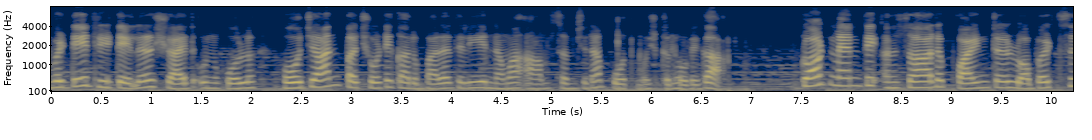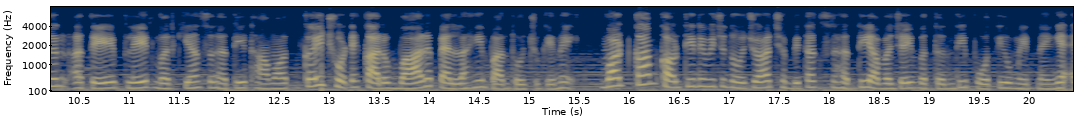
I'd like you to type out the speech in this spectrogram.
ਵੱਡੇ ਰਿਟੇਲਰ ਸ਼ਾਇਦ ਉਹਨਾਂ ਕੋਲ ਹੋ ਜਾਣ, ਪਰ ਛੋਟੇ ਕਾਰੋਬਾਰਾਂ ਦੇ ਲਈ ਨਵਾਂ ਆਮ ਸਮਝਣਾ ਬਹੁਤ ਮੁਸ਼ਕਲ ਹੋਵੇਗਾ। ਟ੍ਰੌਟਮੈਨ ਦੇ ਅਨੁਸਾਰ ਪੁਆਇੰਟ ਰਾਬਰਟਸਨ ਅਤੇ ਪਲੇਨ ਵਰਗੀਆਂ ਸਰਹੱਦੀ ਥਾਵਾਂ ਕਈ ਛੋਟੇ ਕਾਰੋਬਾਰ ਪਹਿਲਾਂ ਹੀ ਬੰਦ ਹੋ ਚੁੱਕੇ ਨੇ। ਵਾਟਕਾਮ ਕਾਉਂਟੀ ਦੇ ਵਿੱਚ 2026 ਤੱਕ ਸਰਹੱਦੀ ਆਵਾਜਾਈ ਵਧਣ ਦੀ ਬਹੁਤੀ ਉਮੀਦ ਨਹੀਂ ਹੈ।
